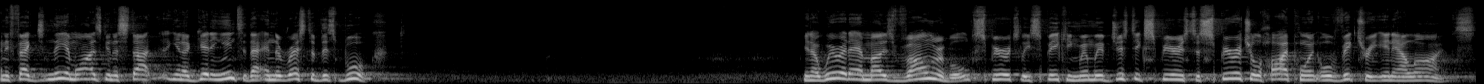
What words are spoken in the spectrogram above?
And in fact, Nehemiah is going to start, you know, getting into that in the rest of this book. You know, we're at our most vulnerable, spiritually speaking, when we've just experienced a spiritual high point or victory in our lives.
